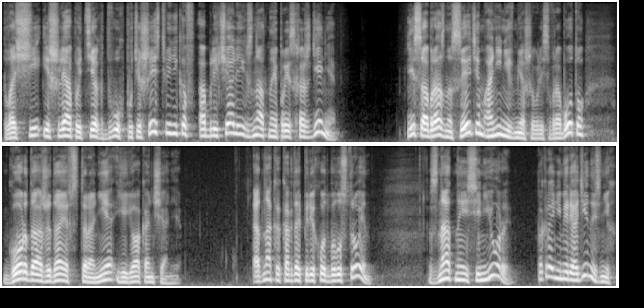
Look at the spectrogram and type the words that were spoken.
плащи и шляпы тех двух путешественников обличали их знатное происхождение, и сообразно с этим они не вмешивались в работу, гордо ожидая в стороне ее окончания. Однако, когда переход был устроен, знатные сеньоры — по крайней мере, один из них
